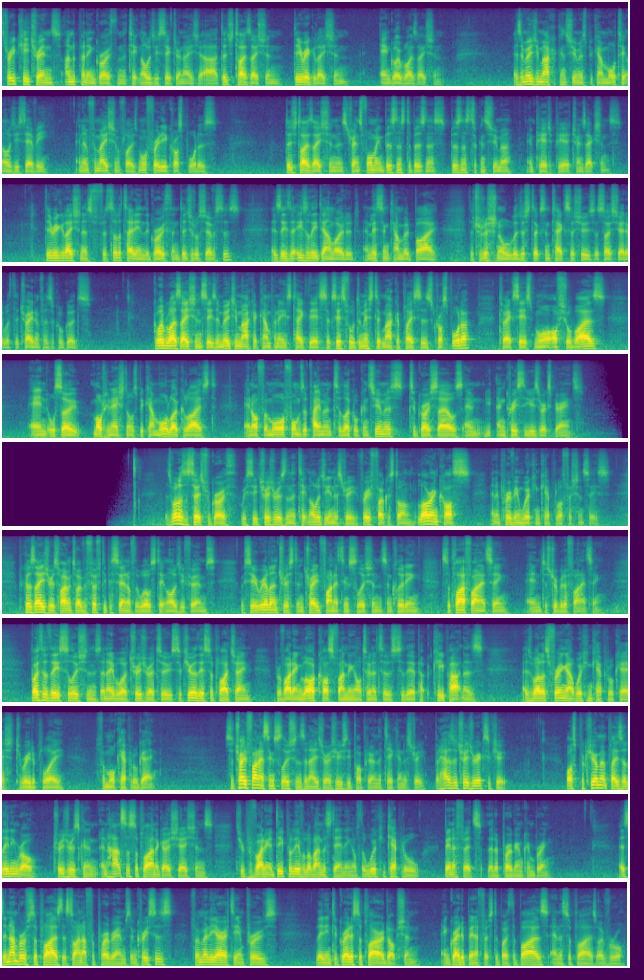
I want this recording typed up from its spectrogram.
Three key trends underpinning growth in the technology sector in Asia are digitisation, deregulation and globalisation. As emerging market consumers become more technology savvy and information flows more freely across borders, digitisation is transforming business to business, business to consumer and peer-to-peer -peer transactions. Deregulation is facilitating the growth in digital services as these are easily downloaded and less encumbered by the traditional logistics and tax issues associated with the trade in physical goods. Globalisation sees emerging market companies take their successful domestic marketplaces cross-border to access more offshore buyers and also multinationals become more localised and offer more forms of payment to local consumers to grow sales and increase the user experience. As well as the search for growth, we see treasurers in the technology industry very focused on lowering costs and improving working capital efficiencies. Because Asia is home to over 50% of the world's technology firms, we see a real interest in trade financing solutions, including supply financing and distributor financing. Both of these solutions enable a treasurer to secure their supply chain, providing lower cost funding alternatives to their key partners, as well as freeing up working capital cash to redeploy for more capital gain. So trade financing solutions in Asia are hugely popular in the tech industry, but how does a treasurer execute? Whilst procurement plays a leading role, treasurers can enhance the supply negotiations through providing a deeper level of understanding of the working capital benefits that a program can bring. As the number of suppliers that sign up for programs increases, familiarity improves, leading to greater supplier adoption and greater benefits to both the buyers and the suppliers overall.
